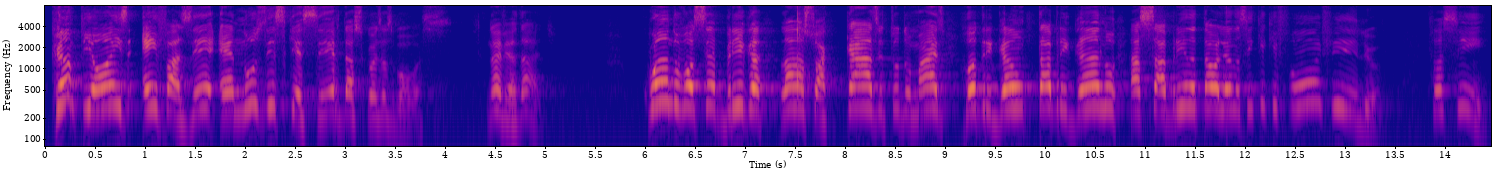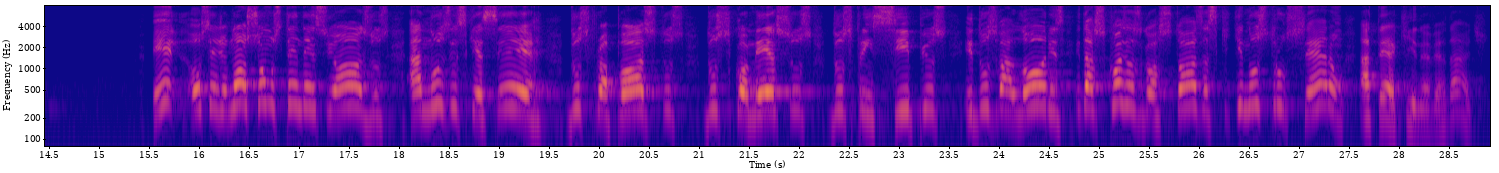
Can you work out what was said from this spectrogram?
campeões em fazer é nos esquecer das coisas boas. Não é verdade? Quando você briga lá na sua casa e tudo mais, Rodrigão está brigando, a Sabrina está olhando assim: o que, que foi, filho? Falou assim: ele, ou seja, nós somos tendenciosos a nos esquecer dos propósitos, dos começos, dos princípios e dos valores e das coisas gostosas que, que nos trouxeram até aqui, não é verdade?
